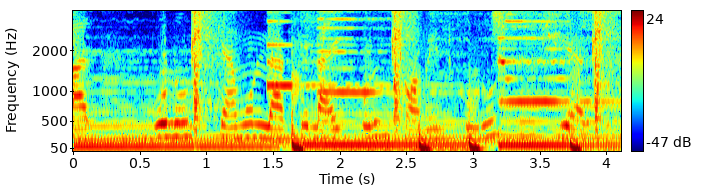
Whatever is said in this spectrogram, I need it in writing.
আর বলুন কেমন লাগছে লাইক করুন কমেন্ট করুন শেয়ার করুন।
